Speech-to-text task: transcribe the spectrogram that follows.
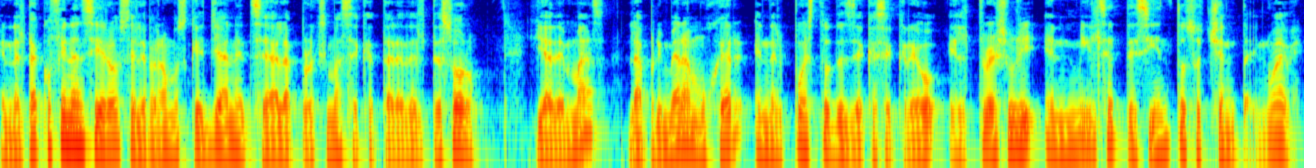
En el taco financiero celebramos que Janet sea la próxima secretaria del Tesoro y además la primera mujer en el puesto desde que se creó el Treasury en 1789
